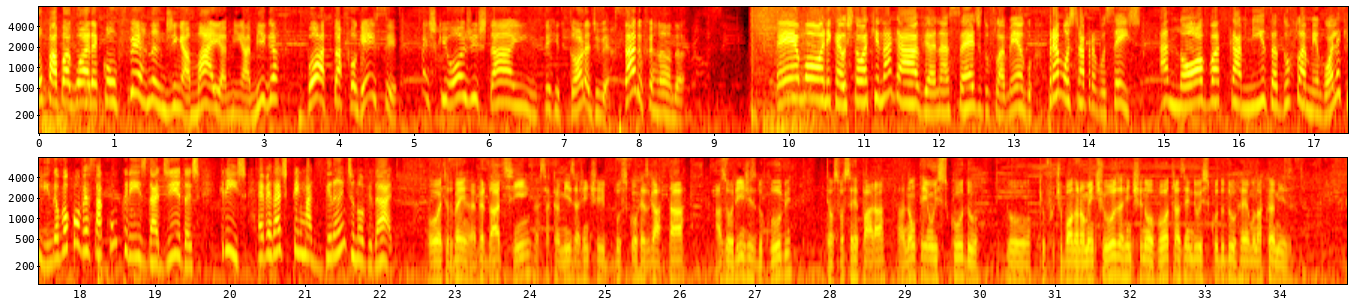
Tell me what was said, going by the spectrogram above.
o papo agora é com Fernandinha Maia, minha amiga botafoguense, mas que hoje está em território adversário, Fernanda. É, Mônica, eu estou aqui na Gávea, na sede do Flamengo, para mostrar para vocês a nova camisa do Flamengo. Olha que linda. Eu vou conversar com o Cris da Adidas. Cris, é verdade que tem uma grande novidade? Oi, tudo bem? É verdade, sim. Essa camisa a gente buscou resgatar as origens do clube. Então, se você reparar, ela não tem o escudo do, que o futebol normalmente usa, a gente inovou trazendo o escudo do Remo na camisa.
